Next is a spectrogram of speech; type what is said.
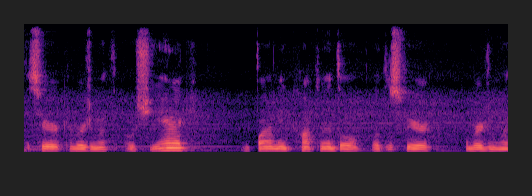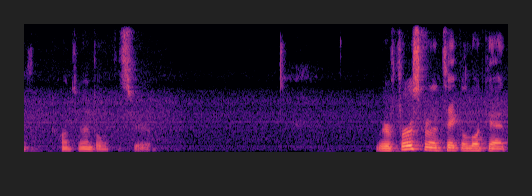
lithosphere converging with oceanic, and finally continental lithosphere converging with continental lithosphere. We're first going to take a look at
